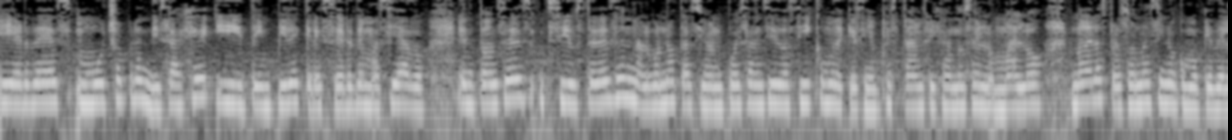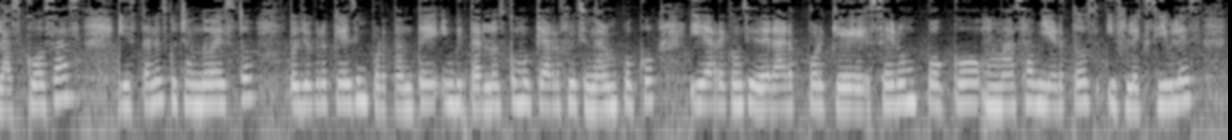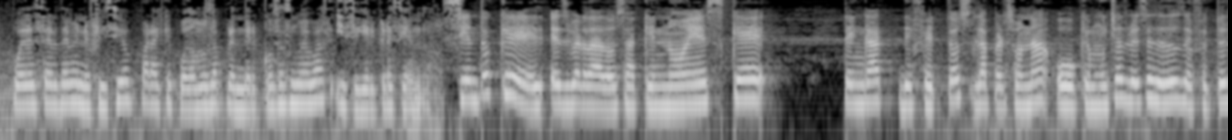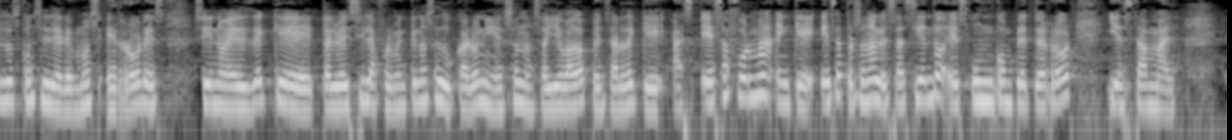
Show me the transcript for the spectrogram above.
pierdes mucho aprendizaje y te impide crecer demasiado. Entonces, si ustedes en alguna ocasión pues han sido así como de que siempre están fijándose en lo malo, no de las personas, sino como que de las cosas y están escuchando esto, pues yo creo que es importante invitarlos como que a reflexionar un poco y a reconsiderar porque ser un poco más abiertos y flexibles puede ser de beneficio para que podamos aprender cosas nuevas y seguir creciendo. Siento que es verdad, o sea, que no es que tenga defectos la persona o que muchas veces esos defectos los consideremos errores, sino es de que tal vez si la forma en que nos educaron y eso nos ha llevado a pensar de que esa forma en que esa persona lo está haciendo es un completo error y está mal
